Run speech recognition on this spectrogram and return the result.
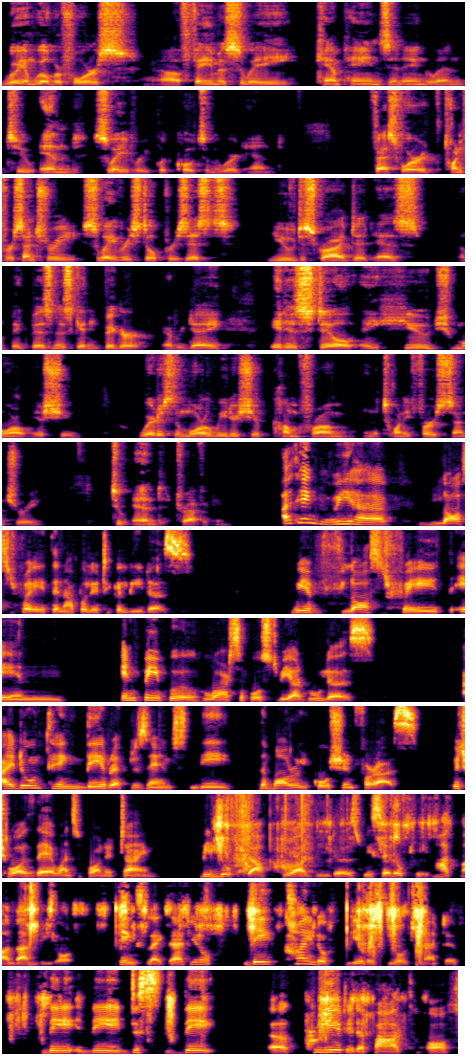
William Wilberforce uh, famously campaigns in England to end slavery, put quotes on the word end. Fast forward 21st century, slavery still persists. You've described it as a big business, getting bigger every day. It is still a huge moral issue. Where does the moral leadership come from in the 21st century to end trafficking? I think we have lost faith in our political leaders. We have lost faith in in people who are supposed to be our rulers. I don't think they represent the the moral quotient for us, which was there once upon a time we looked up to our leaders. We said, okay, Mahatma Gandhi or things like that. You know, they kind of gave us the alternative. They they dis, they uh, created a path of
